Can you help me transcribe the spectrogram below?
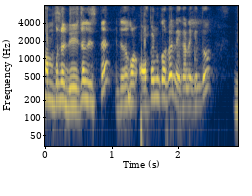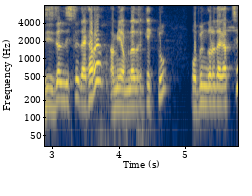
সম্পূর্ণ ডিজিটাল ডিসপ্লে এটা যখন ওপেন করবেন, এখানে কিন্তু ডিজিটাল ডিসপ্লে দেখাবে। আমি আপনাদেরকে একটু ওপেন করে দেখাচ্ছি।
